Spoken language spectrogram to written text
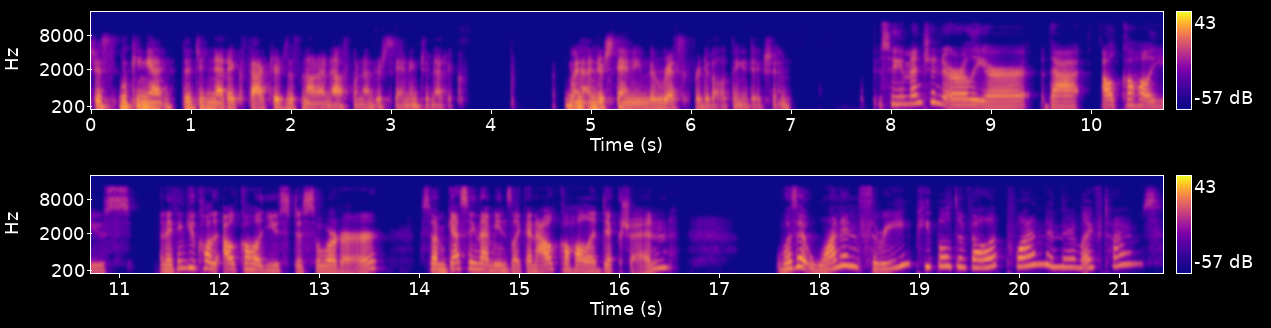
Just looking at the genetic factors is not enough when understanding genetic when understanding the risk for developing addiction. So you mentioned earlier that alcohol use and I think you called it alcohol use disorder. So I'm guessing that means like an alcohol addiction was it one in three people develop one in their lifetimes?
